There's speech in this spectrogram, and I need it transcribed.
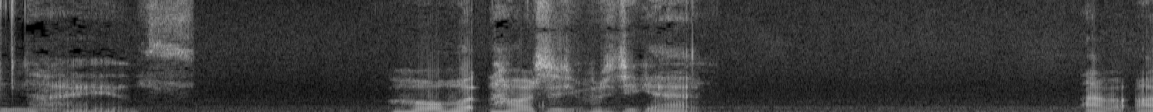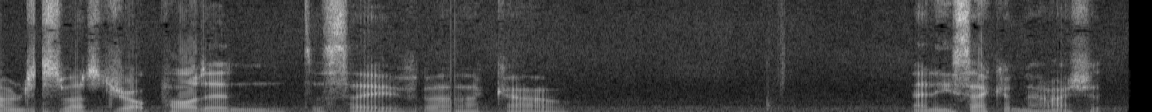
Nice. Oh, what? How much did you? What did you get? I'm I'm just about to drop pod in to save uh, cow. Any second now, I should.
